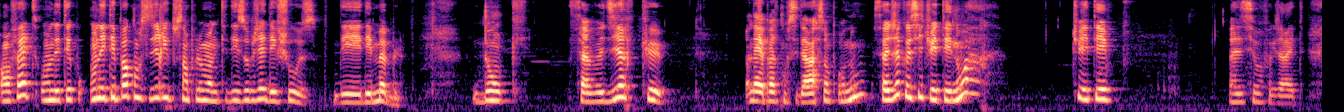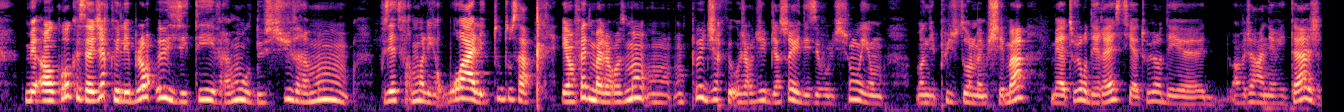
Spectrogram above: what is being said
en fait, on n'était pas considérés tout simplement, on était des objets, des choses, des, des meubles. Donc, ça veut dire que on n'avait pas de considération pour nous. Ça veut dire que si tu étais noir, tu étais. Vas-y, c'est bon, faut que j'arrête. Mais en gros, que ça veut dire que les blancs, eux, ils étaient vraiment au-dessus, vraiment. Vous êtes vraiment les rois, les tout, tout ça. Et en fait, malheureusement, on, peut dire qu'aujourd'hui, bien sûr, il y a des évolutions et on on n'est plus du tout dans le même schéma, mais il y a toujours des restes, il y a toujours des, euh, on va dire un héritage.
